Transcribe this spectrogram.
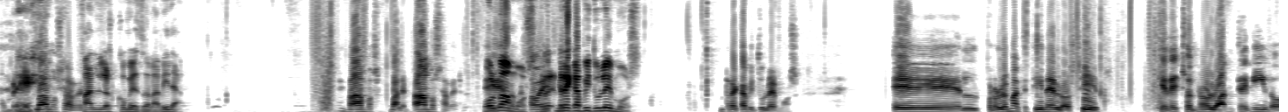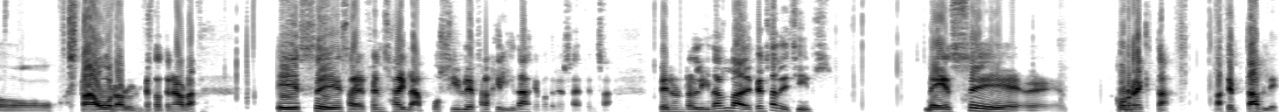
Hombre, vamos a ver. Fan de los comes toda la vida. Vamos, vale, vamos a ver. Volvamos, eh, recapitulemos. Recapitulemos. El problema que tienen los Chiefs, que de hecho no lo han tenido hasta ahora, lo han empezado a tener ahora, es eh, esa defensa y la posible fragilidad que puede tener esa defensa. Pero en realidad la defensa de Chips es eh, correcta, aceptable.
